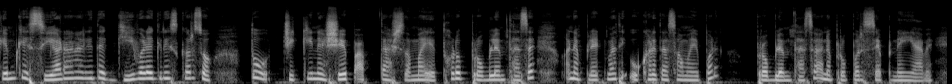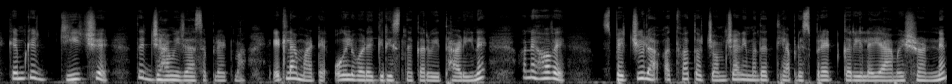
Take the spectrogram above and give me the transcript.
કેમ કે શિયાળાના લીધે ઘી વડે ગ્રીસ કરશો, તો ચીક્કીને શેપ આપતા સમયે થોડો પ્રોબ્લેમ થશે અને પ્લેટમાંથી ઉખડતા સમયે પણ પ્રોબ્લેમ થશે અને પ્રોપર શેપ નહીં આવે. કેમ કે ઘી છે તે જામી જશે પ્લેટમાં. એટલા માટે ઓઇલ વડે ગ્રીસને કરવી થાળીને. અને હવે સ્પેચ્યુલા અથવા તો ચમચાની મદદથી આપણે સ્પ્રેડ કરી લઈએ આ મિશ્રણને.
